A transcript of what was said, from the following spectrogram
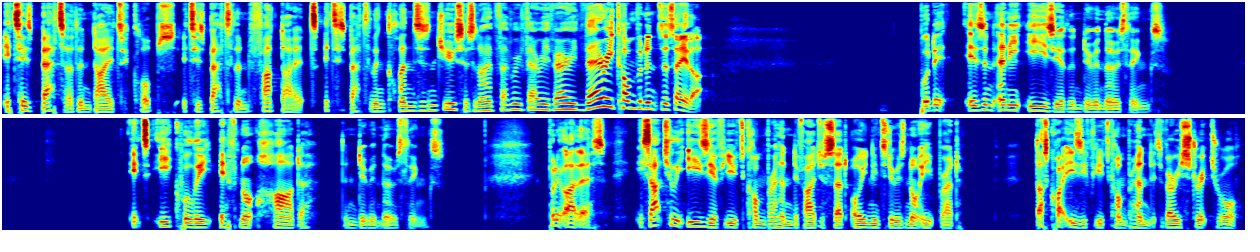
It is better than diet clubs. It is better than fad diets. It is better than cleanses and juices. And I'm very, very, very, very confident to say that. But it isn't any easier than doing those things. It's equally, if not harder, than doing those things. Put it like this it's actually easier for you to comprehend if I just said, all you need to do is not eat bread. That's quite easy for you to comprehend. It's a very strict rule.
